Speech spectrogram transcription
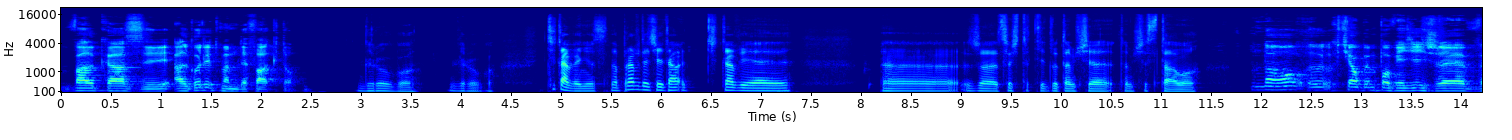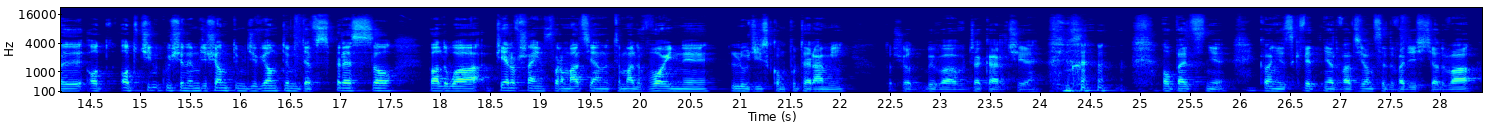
walka z algorytmem de facto. Grubo, grubo. Ciekawe news, naprawdę cieka ciekawie, że coś takiego tam się, tam się stało. No, y, chciałbym powiedzieć, że w od, odcinku 79 Devspresso padła pierwsza informacja na temat wojny ludzi z komputerami. To się odbywa w Dżakarcie obecnie, koniec kwietnia 2022.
